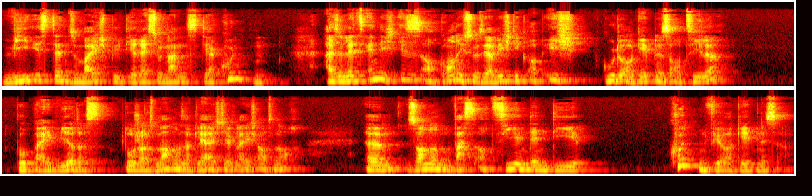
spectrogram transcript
wie ist denn zum Beispiel die Resonanz der Kunden? Also letztendlich ist es auch gar nicht so sehr wichtig, ob ich gute Ergebnisse erziele, wobei wir das durchaus machen, das erkläre ich dir gleich auch noch, ähm, sondern was erzielen denn die Kunden für Ergebnisse?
